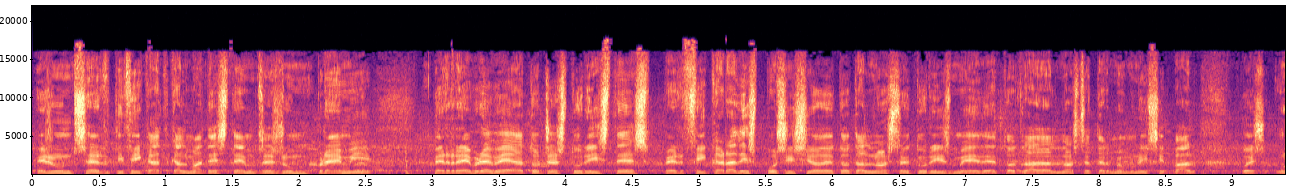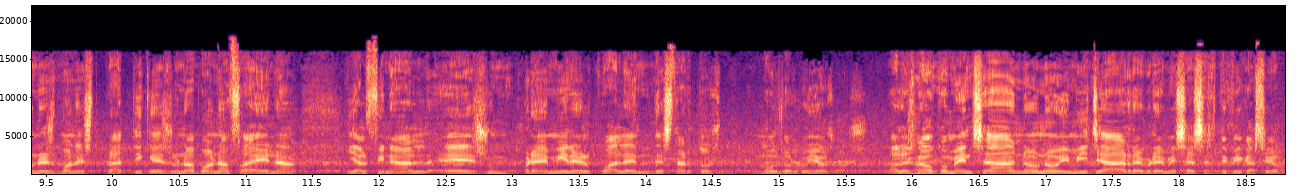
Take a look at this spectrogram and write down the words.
És un certificat que al mateix temps és un premi per rebre bé a tots els turistes, per ficar a disposició de tot el nostre turisme i de tot el nostre terme municipal pues, unes bones pràctiques, una bona faena i al final és un premi en el qual hem d'estar tots molt orgullosos. A les 9 comença, 9, 9 i mitja rebrem aquesta certificació.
